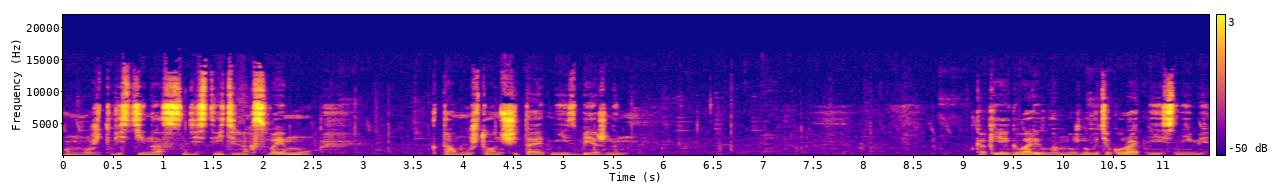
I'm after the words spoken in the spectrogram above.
Он может вести нас действительно к своему, к тому, что он считает неизбежным. Как я и говорил, нам нужно быть аккуратнее с ними.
